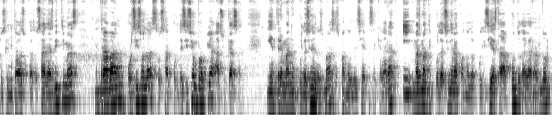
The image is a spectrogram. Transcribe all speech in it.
los invitaba a su casa. O sea, las víctimas entraban por sí solas, o sea, por decisión propia, a su casa. Y entre manipulación y los más es cuando decía que se quedaran. Y más manipulación era cuando la policía estaba a punto de agarrarlo.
